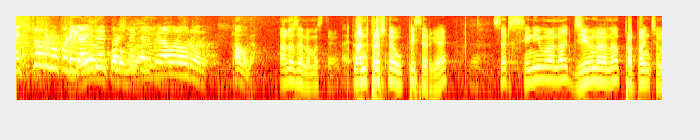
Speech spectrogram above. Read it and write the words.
ನೆಕ್ಸ್ಟ್ ಅವ್ರಿಗೂ ಕೊಡಿ. ಐದೈದು ಪ್ರಶ್ನೆ ಕೇಳ್ತೀರಾ ಅವ್ರವ್ರವ್ರು. ಹಲೋ ಸರ್ ನಮಸ್ತೆ. ನನ್ನ ಪ್ರಶ್ನೆ ಉಪ್ಪಿ ಸರ್ಗೆ. ಸರ್ ಸಿನಿಮಾನ ಜೀವನನ ಪ್ರಪಂಚನ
